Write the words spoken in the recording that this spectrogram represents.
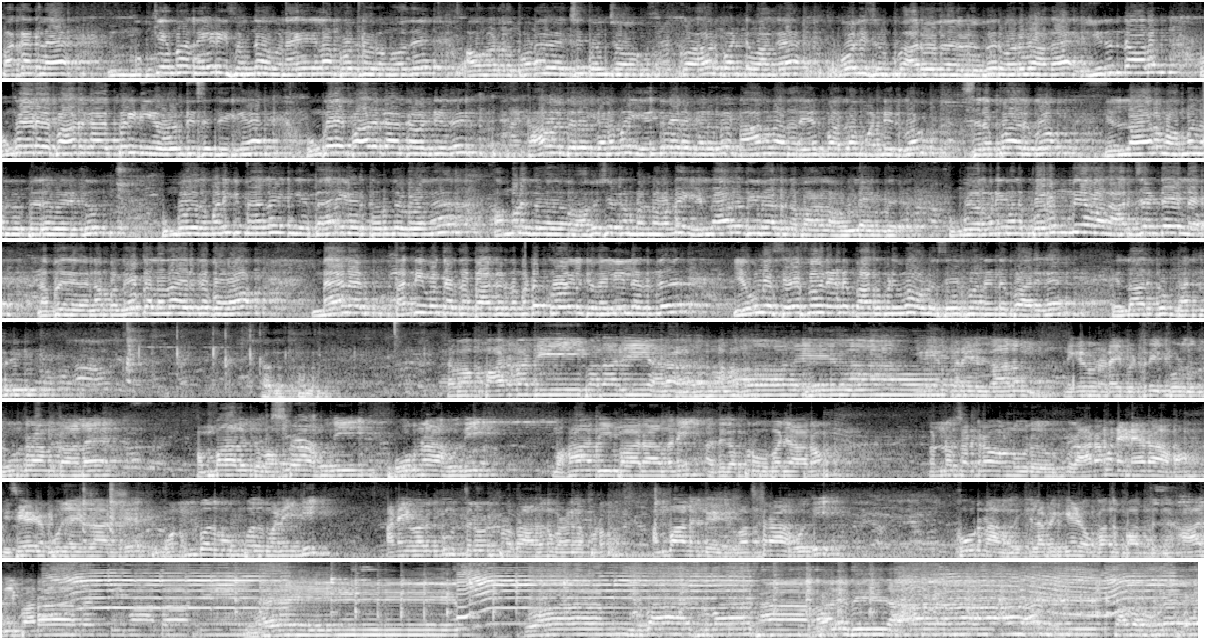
பக்கத்தில் முக்கியமாக லேடிஸ் வந்து அவங்க நகைகள்லாம் போட்டு வரும்போது அவங்களோட புடவை வச்சு கொஞ்சம் கவர் பண்ணிட்டு வாங்க போலீஸ் அறுபது அறுபது பேர் வருவாங்க. இருந்தாலும் உங்களுடைய பாதுகாப்பை நீங்கள் உறுதி செஞ்சீங்க. உங்களை பாதுகாக்க வேண்டியது காவல்துறை கடமை எங்களுடைய கடமை நாங்களும் அதை ஏற்பாடுலாம் பண்ணியிருக்கோம். சிறப்பாக இருக்கும். எல்லாரும் அம்மன் அருள் பெற வேண்டும். ஒன்பது மணிக்கு மேலே இங்கே பேரிகேட் திறந்து விடுவாங்க. அம்மனுக்கு அபிஷேகம் பண்ண உடனே எல்லாரும் தீபாரதனை பார்க்கலாம் உள்ளே வந்து ஒன்பது மணிக்கு மேலே பொறுமையாக வாங்க. அர்ஜென்ட்டே இல்லை. நம்ம நம்ம லோக்கலில் தான் இருக்க போகிறோம் மேலே தண்ணி ஊற்றுறத பார்க்கறத மட்டும் கோயிலுக்கு வெளியில இருந்து எவ்வளோ சேஃபாக நின்று பார்க்க முடியுமோ அவ்வளோ சேஃபாக நின்று பாருங்க. எல்லாருக்கும் நன்றி. தவ பார்வதி பததி காலம் நிகழ்வு நடைபெற்று இப்பொழுது மூன்றாம் கால அம்பாளுக்கு வஸ்திராகுதி பூர்ணாகுதி மகா தீபாராதனை அதுக்கப்புறம் உபச்சாரம். இன்னும் சற்றம் ஒரு ஒரு அரை மணி நேரம் ஆகும். விசேஷ பூஜைகள்லாம் இருக்குது ஒன்பது முப்பது மணிக்கு அனைவருக்கும் திருவள்ளுவர் பிரசாதம் வழங்கப்படும். அம்பாளுக்கு வஸ்திராகுதி பூர்ணாகுதி. எல்லாமே கீழே உட்காந்து பார்த்துங்க. ஆதி பராசக்தி மாதா கி பரவேதா பரவேதா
